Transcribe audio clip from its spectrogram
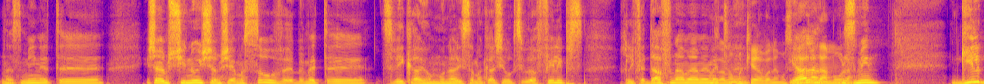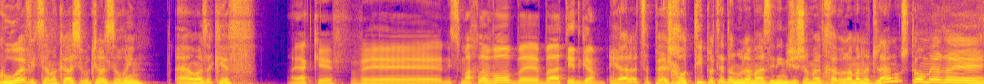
נזמין את, uh, יש היום שינוי שם שהם עשו ובאמת uh, צביקה היום מונה לי סמנכ"ל שיווק צביקה פיליפס, החליף את דפנה המהממת. אז אני לא מכיר אבל הם עושים עבודה מעולה. יאללה, נזמין. גיל גורביץ סמנכ"ל שיווק של אזורים, היה מה זה כיף. היה כיף, ונשמח לבוא בעתיד גם. יאללה, תספר, יש לך עוד טיפ לתת לנו למאזינים, ששומע אותך בעולם הנדל"ן, או שאתה אומר אה,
